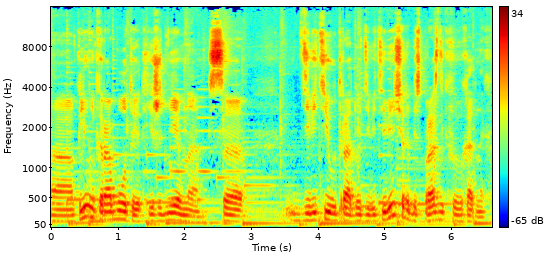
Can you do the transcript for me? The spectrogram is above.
А, клиника работает ежедневно с 9 утра до 9 вечера без праздников и выходных.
